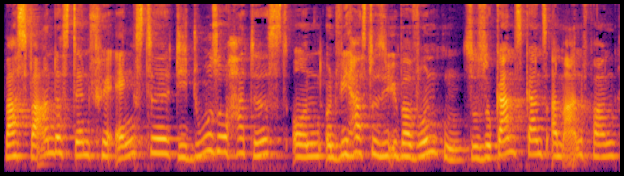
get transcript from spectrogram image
was waren das denn für Ängste, die du so hattest und, und wie hast du sie überwunden? So, so ganz, ganz am Anfang,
